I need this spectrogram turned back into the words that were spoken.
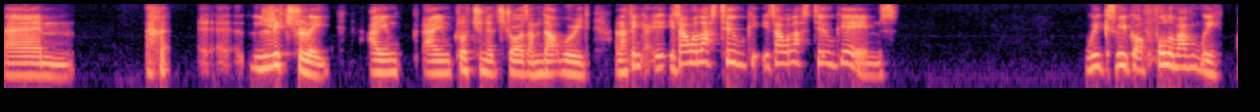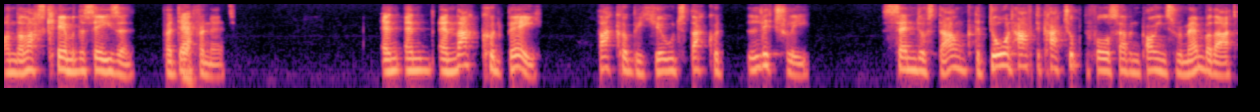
Um, literally, I am I am clutching at straws. I'm that worried, and I think it's our last two It's our last two games. We because we've got Fulham, haven't we, on the last game of the season for definite, yeah. and and and that could be, that could be huge. That could literally send us down. They don't have to catch up the full seven points. Remember that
